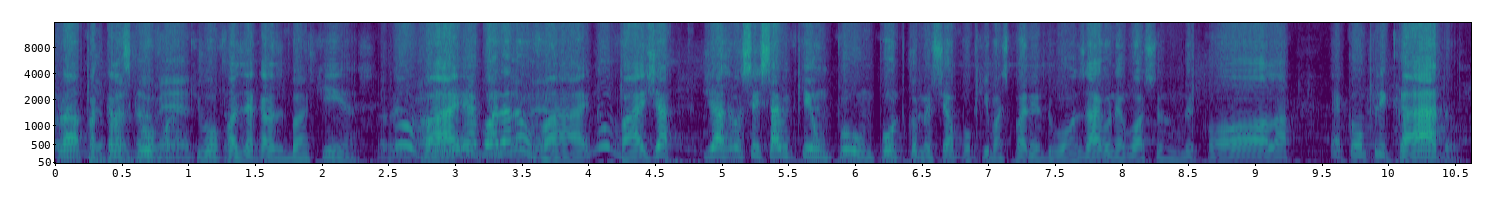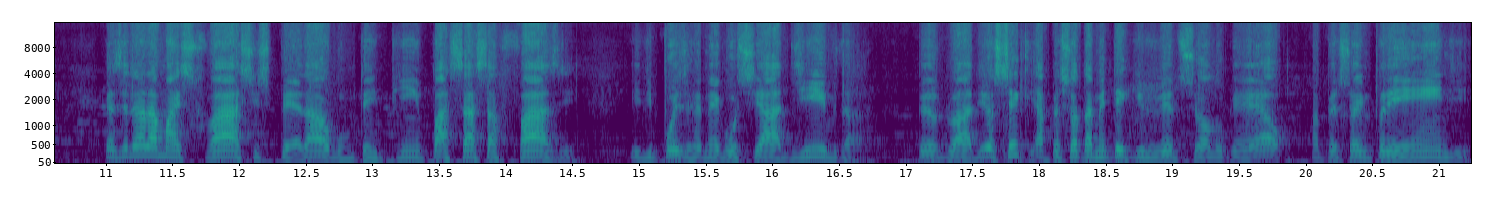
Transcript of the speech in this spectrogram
Para aquelas que vão, que vão fazer aquelas banquinhas? Talvez Não vai, agora não vai, não vai. Já, já vocês sabem que tem um, um ponto comercial um pouquinho mais para dentro do Gonzaga, o negócio não decola. É complicado. Quer dizer, não era mais fácil esperar algum tempinho, passar essa fase e depois negociar a dívida, perdoar. Eu sei que a pessoa também tem que viver do seu aluguel, a pessoa empreende,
